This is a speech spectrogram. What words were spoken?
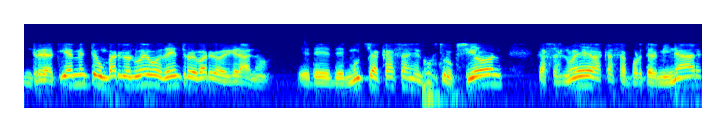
relativamente un barrio nuevo dentro del Barrio Belgrano, de, de muchas casas en construcción, casas nuevas, casas por terminar,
